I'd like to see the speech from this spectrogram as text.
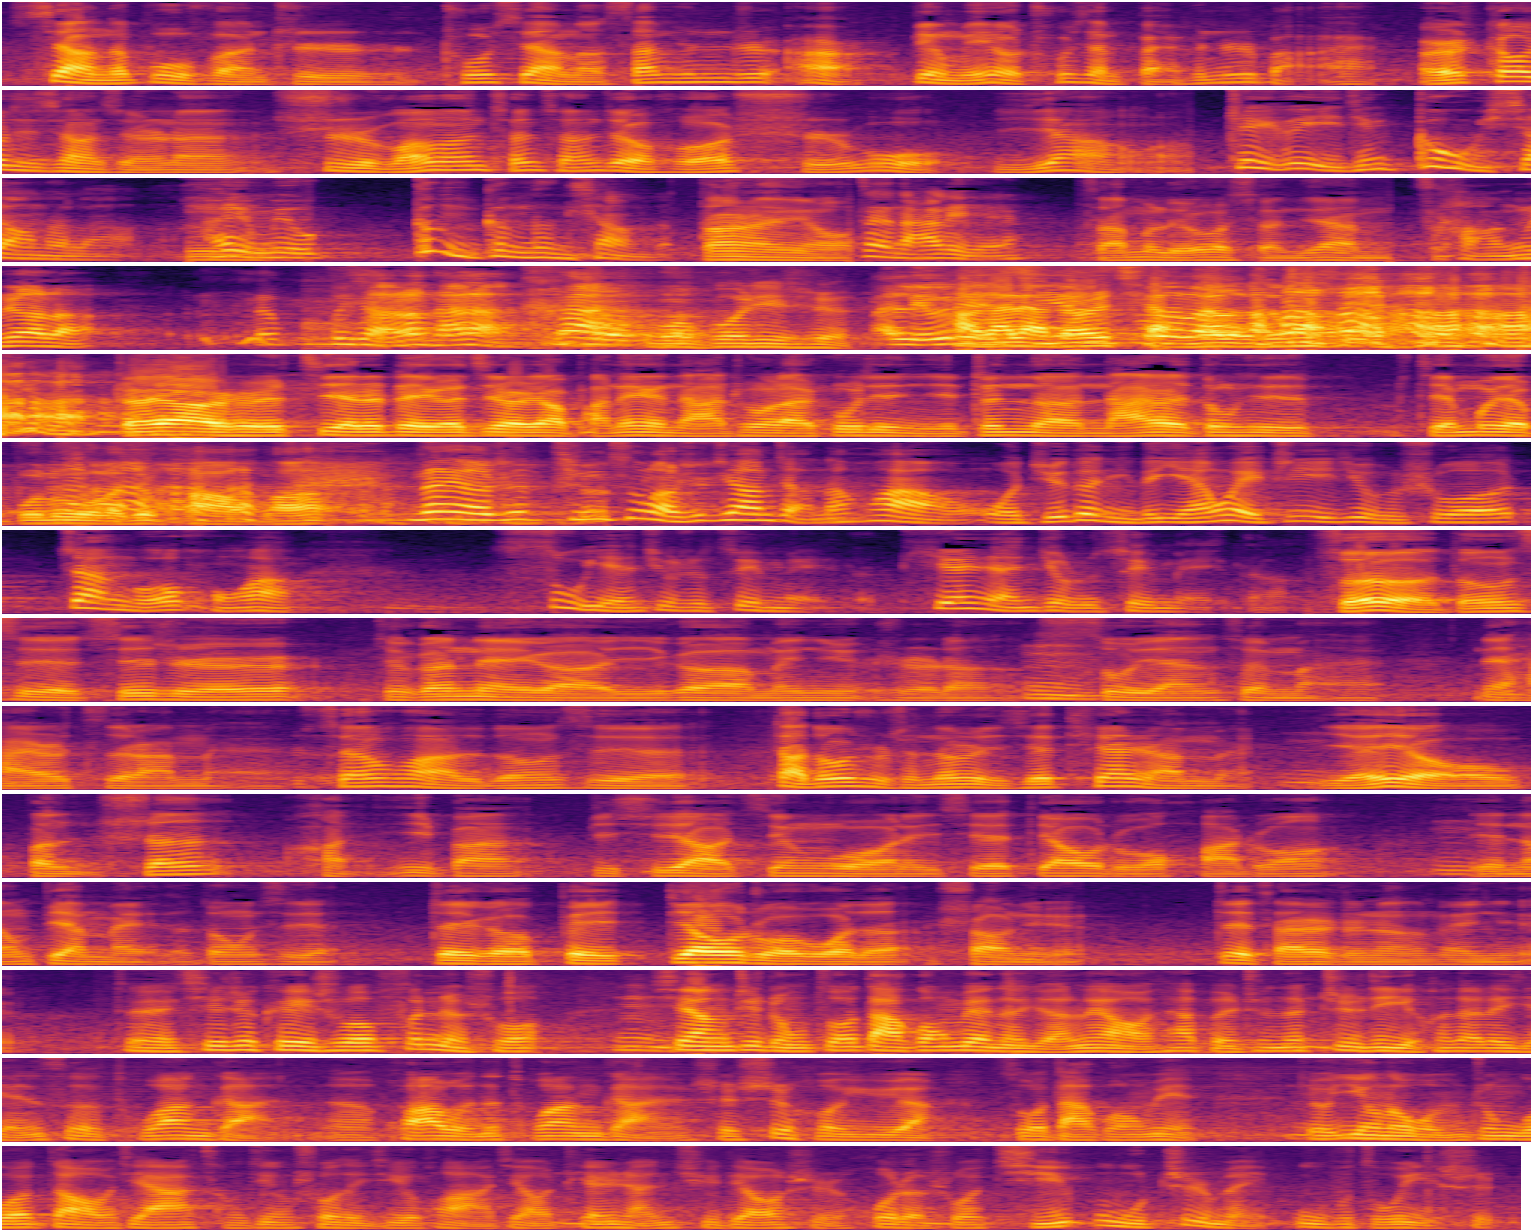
像的部分只出现了三分之二，并没有出现百分之百。而高级象形呢，是完完全全就和实物一样了。这个已经够像的了，嗯还有没有更更更像的？当然有，在哪里？咱们留个悬念吧。藏着了，不想让咱俩看。我估计是哎留点怕咱俩当时抢到的了东西。这要是借着这个劲儿要把那个拿出来，估计你真的拿着东西，节目也不录了就跑了。那要是听宋老师这样讲的话，我觉得你的言外之意就是说，战国红啊，素颜就是最美的，天然就是最美的。所有的东西其实就跟那个一个美女似的，素颜最美，那还是自然美。鲜化的东西大多数全都是一些天然美，也有本身很一般，必须要经过那些雕琢化妆也能变美的东西。这个被雕琢过的少女，这才是真正的美女。对，其实可以说分着说，像这种做大光面的原料，它本身的质地和它的颜色、图案感，呃，花纹的图案感是适合于啊做大光面，就应了我们中国道家曾经说的一句话，叫“天然去雕饰”，或者说“其物至美，物不足以饰”。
